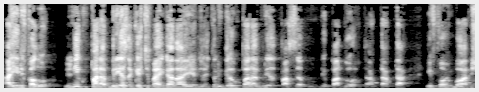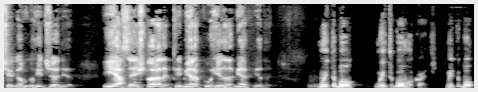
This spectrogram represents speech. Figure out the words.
Aí ele falou, liga o para-brisa, que a gente vai enganar eles. Então ligamos o para-brisa, passamos o limpador, tá, tá, tá, e fomos embora. Chegamos no Rio de Janeiro. E essa é a história da primeira corrida da minha vida. Muito bom, muito bom, Mocote. Muito bom.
